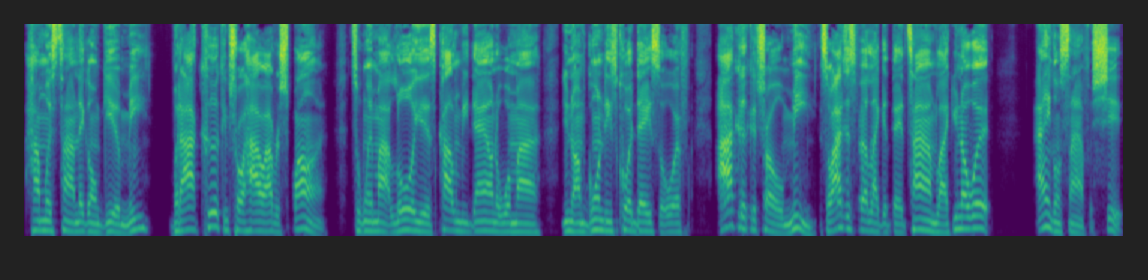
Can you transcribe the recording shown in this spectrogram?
how much time they're gonna give me, but I could control how I respond to when my lawyer is calling me down or when my, you know, I'm going to these court dates or if I could control me. So I just felt like at that time, like, you know what? I ain't gonna sign for shit.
